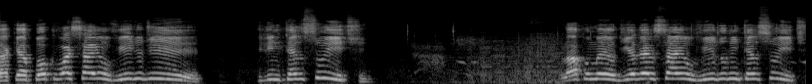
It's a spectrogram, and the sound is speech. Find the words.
Daqui a pouco vai sair um vídeo de, de Nintendo Switch. Lá pro meio-dia deve sair um vídeo do Nintendo Switch.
